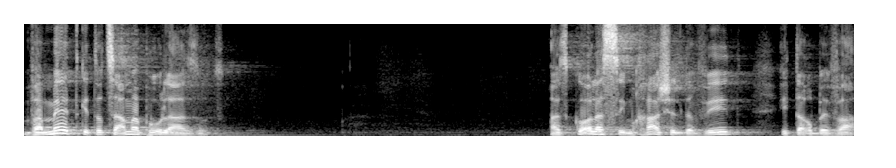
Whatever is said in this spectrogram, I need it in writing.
ומת כתוצאה מהפעולה הזאת. אז כל השמחה של דוד התערבבה.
